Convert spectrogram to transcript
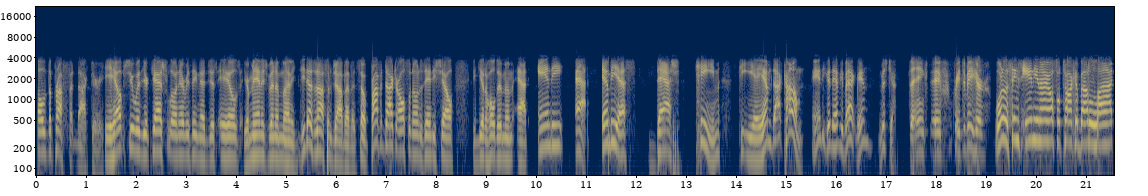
called the profit doctor. He helps you with your cash flow and everything that just ails your management of money. He does an awesome job of it. So, profit doctor, also known as Andy Schell, can get a hold of him at Andy at MBS team, T-E-A-M dot com. Andy, good to have you back, man. Missed you. Thanks, Dave. Great to be here. One of the things Andy and I also talk about a lot,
